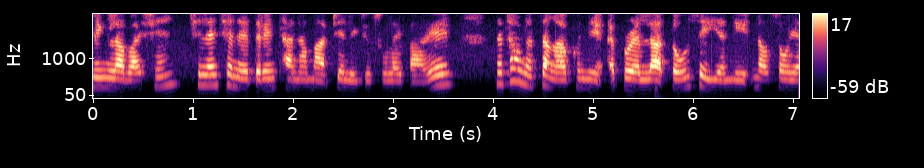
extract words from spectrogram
မင်္ဂလာပါရှင်ချင်းလန်း channel သတင်းဌာနမှပြန်လည်ကြိုဆိုလိုက်ပါရစေ2025ခုနှစ်ဧပြီလ30ရက်နေ့နောက်ဆုံးရ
